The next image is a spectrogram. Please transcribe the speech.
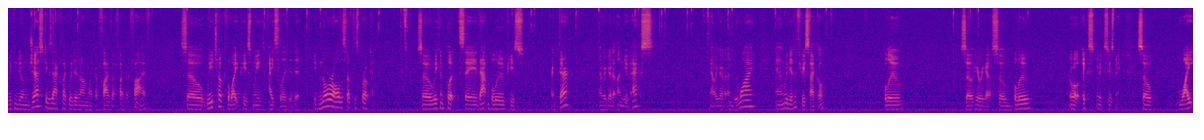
we can do them just exactly like we did on like a 5 by 5 by 5 so we took the white piece and we isolated it. Ignore all the stuff that's broken. So we can put, say, that blue piece right there. Now we got to undo X. Now we got to undo Y. And we did a three cycle. Blue. So here we go. So blue, well, ex excuse me. So white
